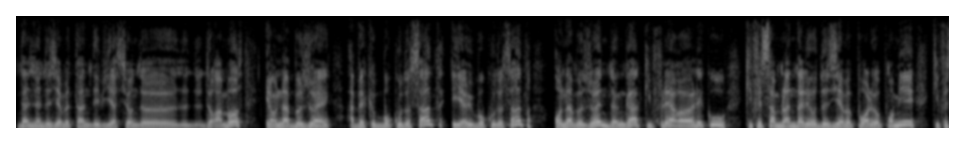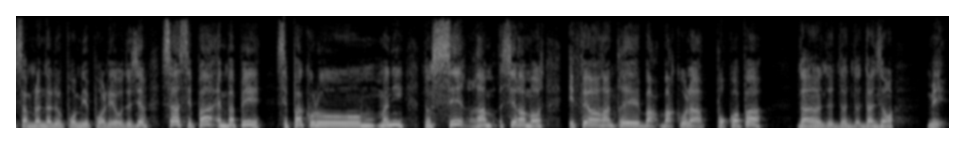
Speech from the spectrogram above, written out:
dans un deuxième temps déviation de, de, Ramos, et on a besoin, avec beaucoup de centres, et il y a eu beaucoup de centres, on a besoin d'un gars qui flaire euh, les coups, qui fait semblant d'aller au deuxième pour aller au premier, qui fait semblant d'aller au premier pour aller au deuxième. Ça, c'est pas Mbappé, c'est pas Colomani. Donc c'est Ramos. Et faire rentrer Barcola, pourquoi pas dans un... Mais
